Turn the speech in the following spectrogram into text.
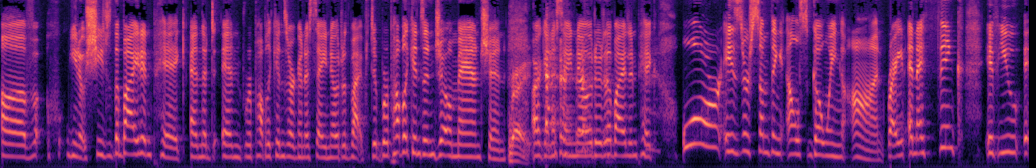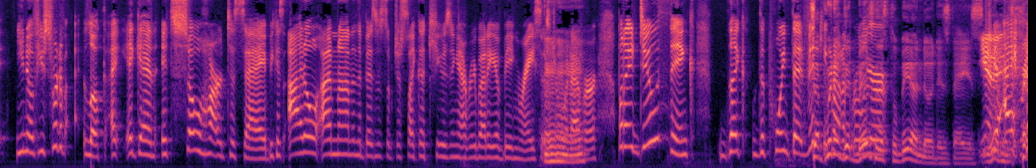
of you know she's the Biden pick, and the and Republicans are going to say no to the Biden, Republicans and Joe Manchin Right. are going to say no to the Biden pick, or is there something else going on, right? And I think if you you know if you sort of look I, again, it's so hard to say because I don't I'm not in the business of just like accusing everybody of being racist or mm-hmm. whatever. But I do think like the point that Vicky It's a pretty good earlier. business to be under these days. Yeah. You're-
